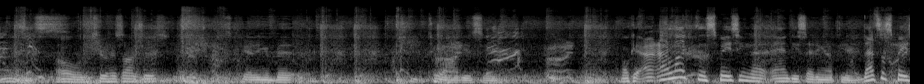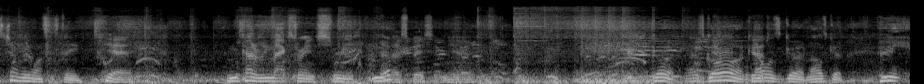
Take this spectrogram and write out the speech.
Nice. Oh, two Hazanshus. It's getting a bit too obvious here. Okay, I, I like the spacing that Andy's setting up here. That's a space Chun Li wants to stay. Yeah. Kind of max range sweep. Yep. That spacing. Yeah. Good. That was good. That was good. That was good. He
